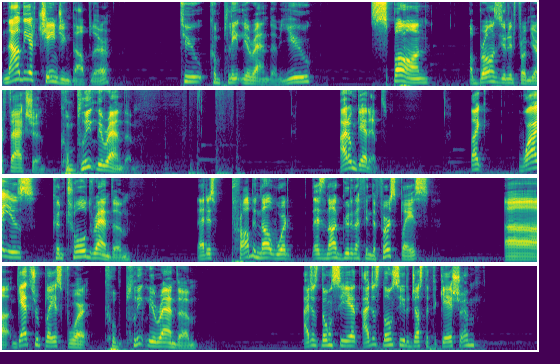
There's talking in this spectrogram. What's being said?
Now they are changing Doppler to completely random. You spawn a bronze unit from your faction. Completely random. I don't get it. Like, why is controlled random that is probably not worth that's not good enough in the first place uh, gets replaced for completely random. I just don't see it. I just don't see the justification.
